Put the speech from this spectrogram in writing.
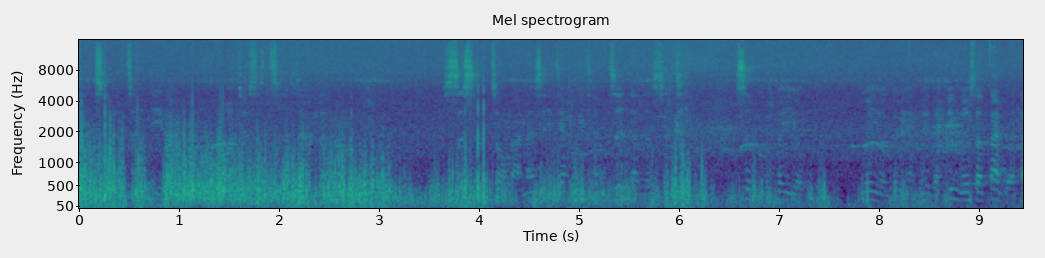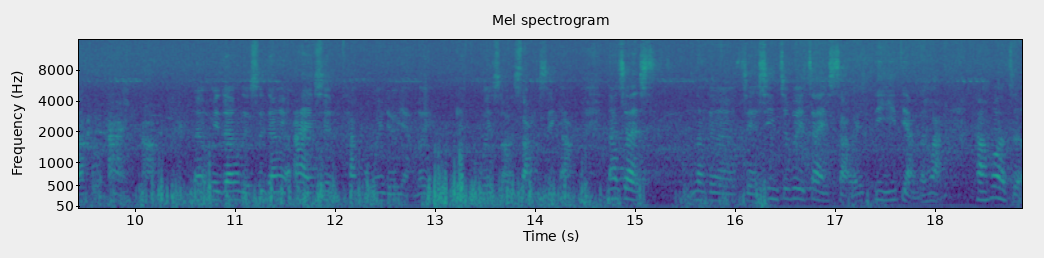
真实的真理了，那么就是自 代表他不爱啊，那会让你是这样有爱是他不会流眼泪，也不会说伤心啊。那在那个碱性智慧再稍微低一点的话，他或者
